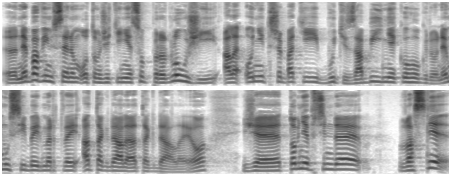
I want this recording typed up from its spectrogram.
e, nebavím se jenom o tom, že ti něco prodlouží, ale oni třeba ti buď zabíjí někoho, kdo nemusí být mrtvý a tak dále a tak dále, jo. Že to mě přijde vlastně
